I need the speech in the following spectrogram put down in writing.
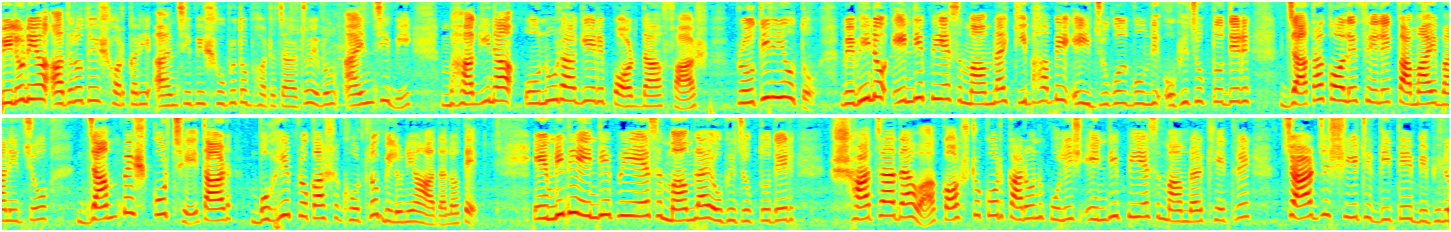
বিলোনিয়া আদালতে সরকারি আইনজীবী সুব্রত ভট্টাচার্য এবং আইনজীবী ভাগিনা অনুরাগের পর্দা ফাঁস প্রতিনিয়ত বিভিন্ন এনডিপিএস মামলায় কীভাবে এই যুগলবন্দি অভিযুক্তদের জাতাকলে ফেলে কামাই বাণিজ্য জাম্পেশ করছে তার বহিঃপ্রকাশ ঘটল বিলোনিয়া আদালতে। এমনিতে এনডিপিএস মামলায় অভিযুক্তদের সাজা দেওয়া কষ্টকর কারণ পুলিশ এনডিপিএস মামলার ক্ষেত্রে চার্জশিট দিতে বিভিন্ন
